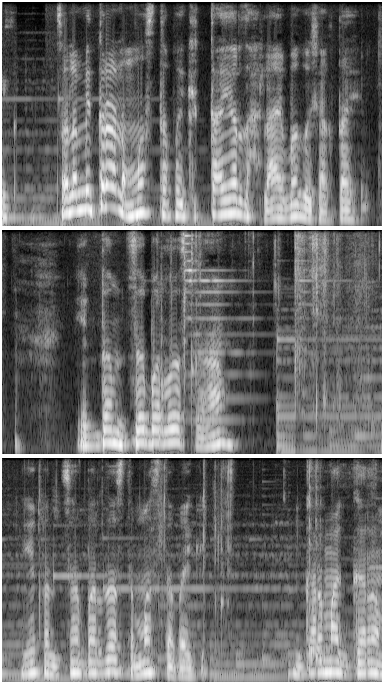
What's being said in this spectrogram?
एक- चला मित्रांनो मस्त पैकी तयार झाला आहे बघू शकताय. एकदम जबरदस्त हा. हे पण जबरदस्त मस्त पैकी गरमा गरम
